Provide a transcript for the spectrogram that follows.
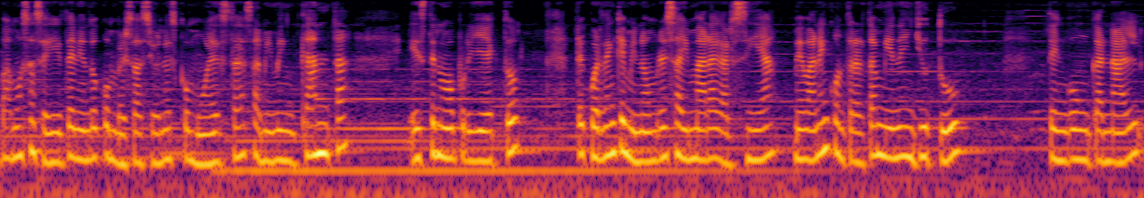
vamos a seguir teniendo conversaciones como estas. A mí me encanta este nuevo proyecto. Recuerden que mi nombre es Aymara García. Me van a encontrar también en YouTube. Tengo un canal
